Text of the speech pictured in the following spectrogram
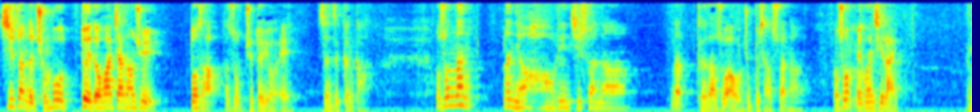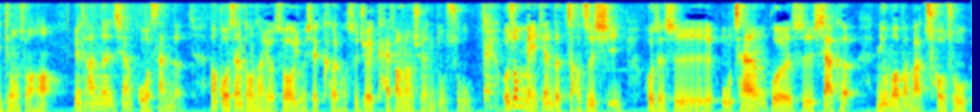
计算的全部对的话，加上去多少？他说绝对有 A，甚至更高。我说那那你要好好练计算啊。那可是他说啊，我就不想算啊。我说没关系，来，你听我说哈。因为他那现在国三了，然后国三通常有时候有些课老师就会开放让学生读书。对，我说每天的早自习或者是午餐或者是下课，你有没有办法凑出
